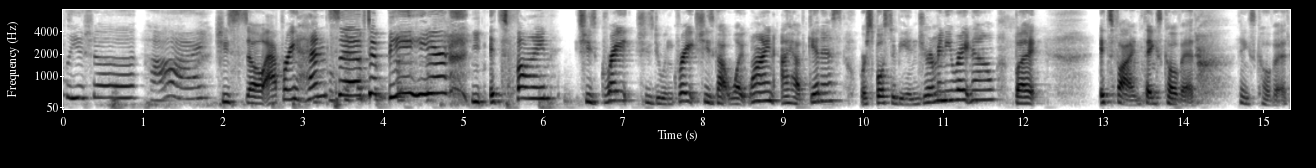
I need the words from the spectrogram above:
Alicia. Hi. She's so apprehensive to be here. It's fine. She's great. She's doing great. She's got white wine. I have Guinness. We're supposed to be in Germany right now, but it's fine. Thanks, COVID. Thanks, COVID.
